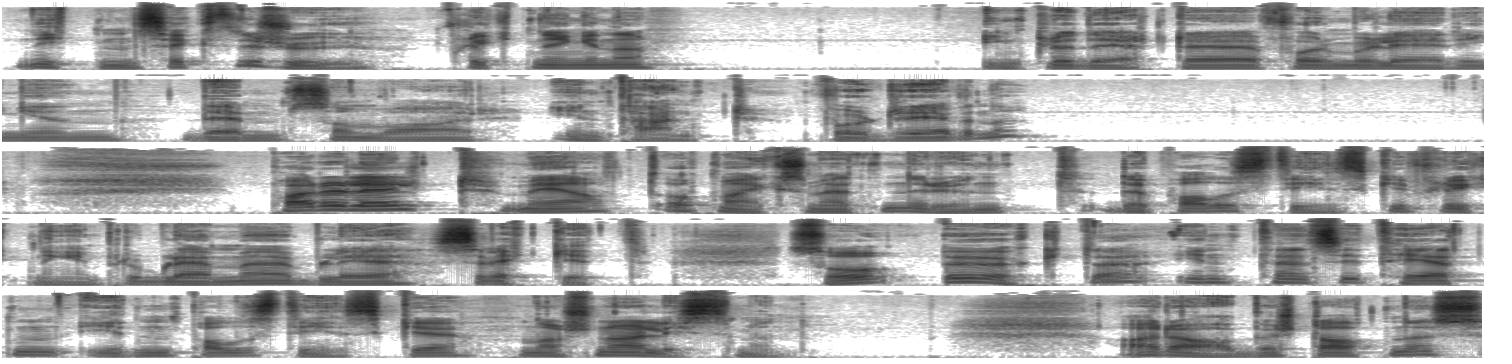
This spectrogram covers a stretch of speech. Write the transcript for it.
1967-flyktningene? Inkluderte formuleringen dem som var internt fordrevne? Parallelt med at oppmerksomheten rundt det palestinske flyktningeproblemet ble svekket, så økte intensiteten i den palestinske nasjonalismen. Araberstatenes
